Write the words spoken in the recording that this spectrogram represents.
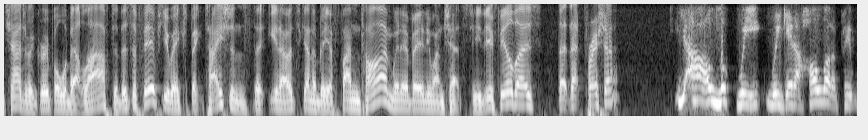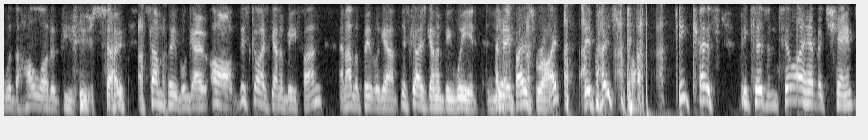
charge of a group all about laughter, there's a fair few expectations that, you know, it's going to be a fun time whenever anyone chats to you. Do you feel those that, that pressure? Yeah, oh, look, we, we get a whole lot of people with a whole lot of views. So some people go, oh, this guy's going to be fun. And other people go, this guy's going to be weird. And they're both right. They're both right. Because, because until I have a chance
